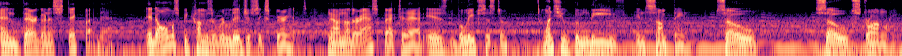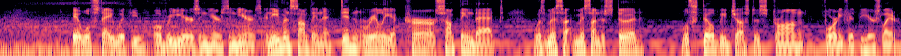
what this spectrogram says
And they're going to stick by that. It almost becomes a religious experience. Now, another aspect to that is the belief system. Once you believe in something so, so strongly, it will stay with you over years and years and years. And even something that didn't really occur or something that was mis misunderstood will still be just as strong 40, 50 years later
